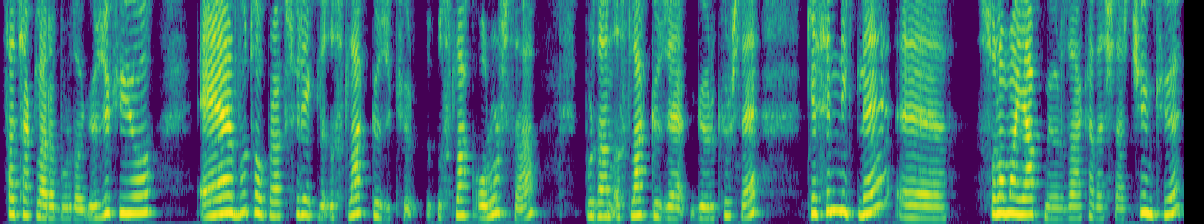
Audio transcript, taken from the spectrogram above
Saçakları burada gözüküyor. Eğer bu toprak sürekli ıslak gözükür, ıslak olursa, buradan ıslak güzel görükürse kesinlikle e, sulama yapmıyoruz arkadaşlar. Çünkü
